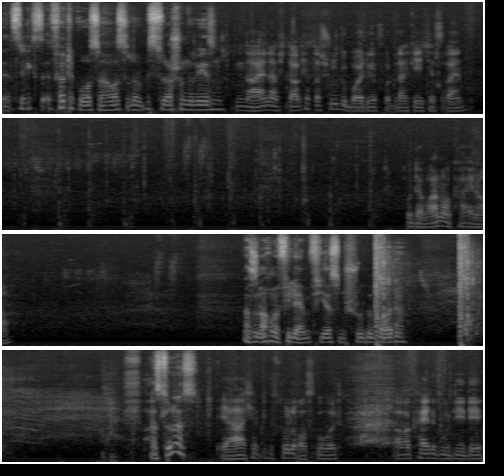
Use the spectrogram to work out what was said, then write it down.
ins nächste, vierte große Haus. Oder bist du da schon gewesen? Nein, aber ich glaube, ich habe das Schulgebäude gefunden. Da gehe ich jetzt rein. Und da war noch keiner. Da sind auch mal viele M4s im Schulgebäude. Hast du das? Ja, ich habe die Pistole rausgeholt. War aber keine gute Idee.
